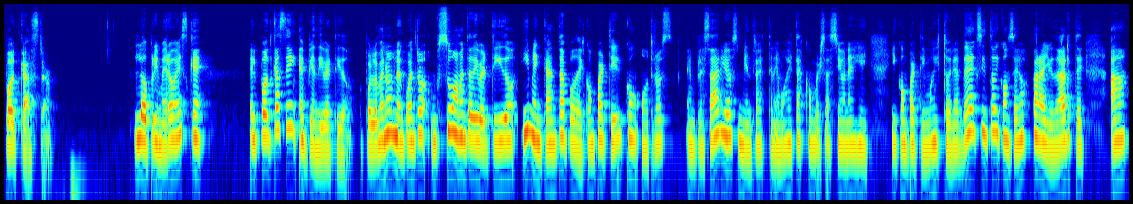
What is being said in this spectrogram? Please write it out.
podcaster. Lo primero es que el podcasting es bien divertido. Por lo menos lo encuentro sumamente divertido y me encanta poder compartir con otros empresarios mientras tenemos estas conversaciones y, compartimos historias de éxito y consejos para ayudarte a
